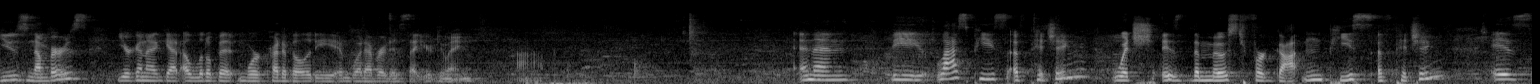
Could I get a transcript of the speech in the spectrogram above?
use numbers, you're going to get a little bit more credibility in whatever it is that you're doing. Uh, and then the last piece of pitching, which is the most forgotten piece of pitching, is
